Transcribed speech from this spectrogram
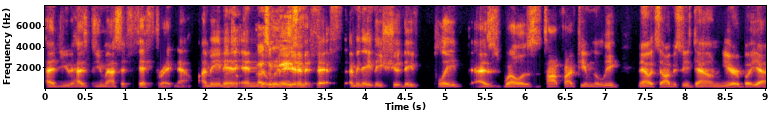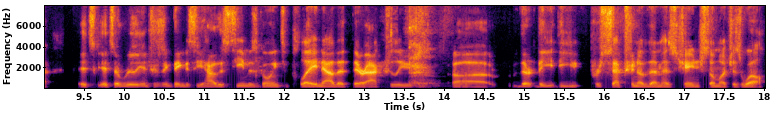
had you has UMass at fifth right now. I mean, and, and that's legitimate fifth. I mean, they they should they've played as well as the top five team in the league. Now it's obviously a down year, but yeah, it's it's a really interesting thing to see how this team is going to play now that they're actually uh, the the perception of them has changed so much as well.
